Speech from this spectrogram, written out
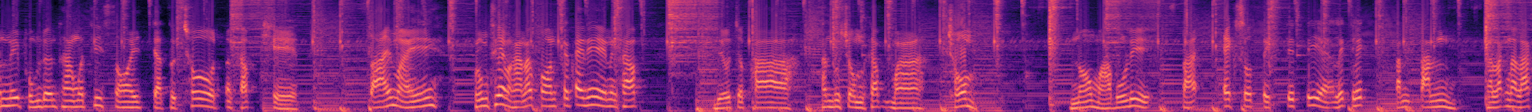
วันนี้ผมเดินทางมาที่ซอยจตุโชตนะครับ เขต สายไหมกรุงเทพมหานครใกล้ๆนี่เองนะครับ เดี๋ยวจะพาท่านผู้ชมครับมาชม น้องหมาบูลี่สไตล์เอ็กโซติกเตี้ยๆเล็ก ๆ ตันๆน่ารักน่ารัก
